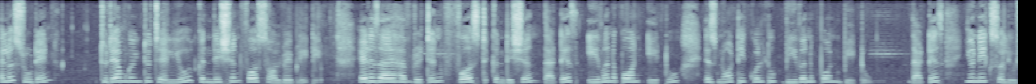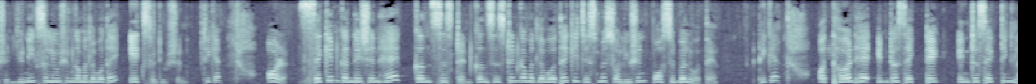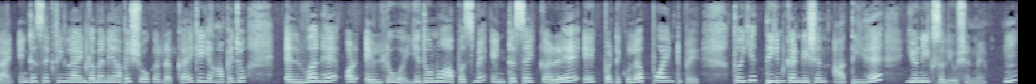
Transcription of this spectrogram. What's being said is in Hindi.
Hello student, today I am going to tell you condition for solvability. Here is I have written first condition that is a1 upon a2 is not equal to b1 upon b2 that is unique solution unique solution का मतलब होता है एक सोल्यूशन ठीक है और सेकेंड कंडीशन है कंसिस्टेंट कंसिस्टेंट का मतलब होता है कि जिसमें सॉल्यूशन पॉसिबल होते हैं ठीक है? और थर्ड है intersecting intersecting line intersecting line का मैंने यहाँ पे शो कर रखा है कि यहाँ पे जो L1 है और L2 है, ये दोनों आपस में इंटरसेक्ट कर रहे हैं एक पर्टिकुलर पॉइंट पे। तो ये तीन कंडीशन आती है यूनिक सोल्यूशन में। हुँ?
